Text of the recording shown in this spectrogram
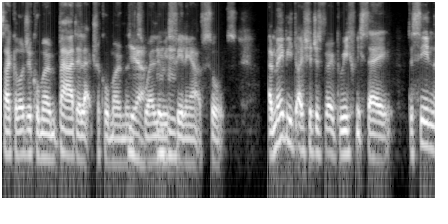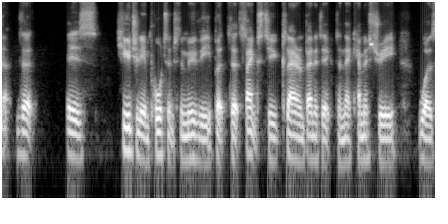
psychological moment bad electrical moments Yeah, where louis mhm. feeling out of sorts and maybe i should just very briefly say the scene that, that is hugely important to the movie but that thanks to claire and benedict and their chemistry was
